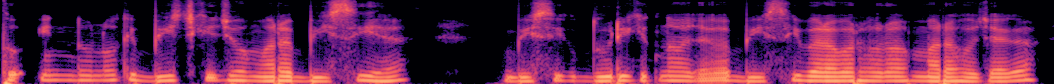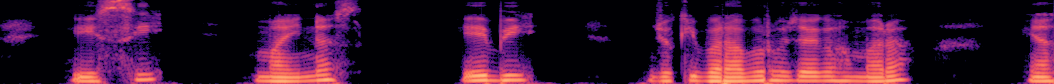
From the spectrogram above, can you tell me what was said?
तो इन दोनों के बीच की जो हमारा बी सी है बी सी दूरी कितना हो जाएगा? बी सी बराबर हो रहा, हमारा हो जाएगा ए सी माइनस ए बी जो कि बराबर हो जाएगा हमारा। यहाँ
